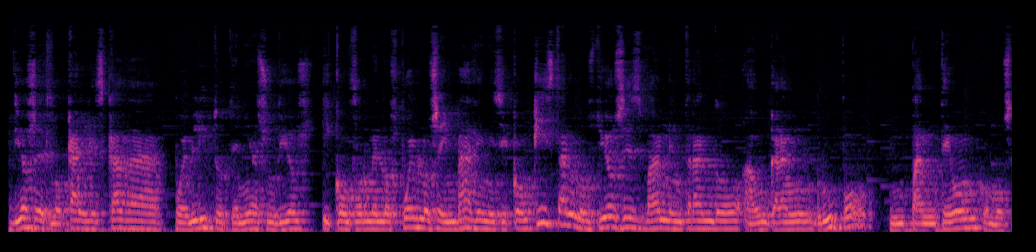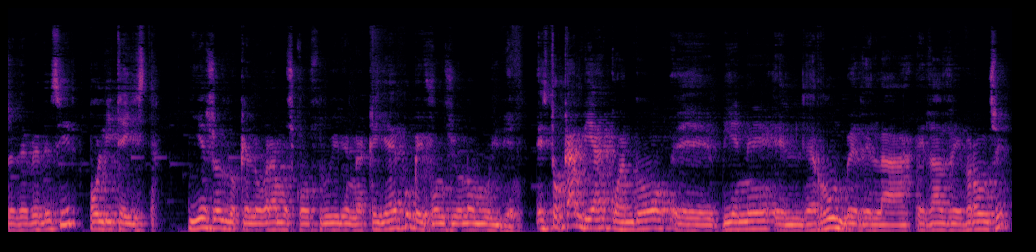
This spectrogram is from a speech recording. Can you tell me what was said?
dioses locales. Cada pueblito tenía su dios y conforme los pueblos se invaden y se conquistan, los dioses van entrando a un gran grupo, un panteón, como se debe decir, politeísta. Y eso es lo que logramos construir en aquella época y funcionó muy bien. Esto cambia cuando eh, viene el derrumbe de la edad de bronce.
